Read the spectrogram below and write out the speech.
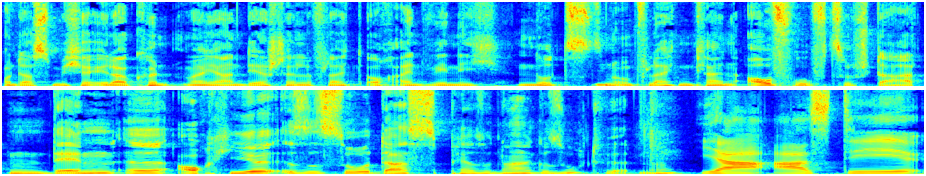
Und das, Michaela, könnten wir ja an der Stelle vielleicht auch ein wenig nutzen, um vielleicht einen kleinen Aufruf zu starten. Denn äh, auch hier ist es so, dass Personal gesucht wird. Ne? Ja, ASD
